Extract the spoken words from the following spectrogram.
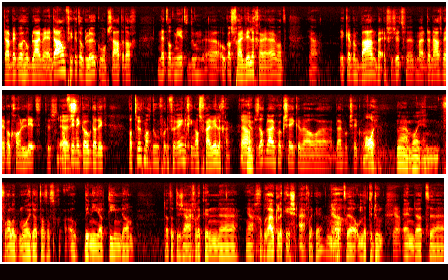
daar ben ik wel heel blij mee. En daarom vind ik het ook leuk om op zaterdag net wat meer te doen. eh, ook als vrijwilliger. Hè? Want ja, ik heb een baan bij FC Zutphen, maar daarnaast ben ik ook gewoon lid. Dus dan Juist. vind ik ook dat ik wat terug mag doen voor de vereniging als vrijwilliger. Ja, Ja. Dus dat blijf ik ook zeker wel, eh, blijf ik ook zeker wel mooi. Nou, mooi. En vooral ook mooi dat dat ook binnen jouw team dan... Dat het dus eigenlijk een, eh, ja, gebruikelijk is eigenlijk, hè? Om, Ja. dat, eh, om dat te doen. Ja. En dat, eh,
